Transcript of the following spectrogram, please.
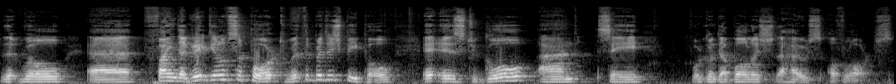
that will uh, find a great deal of support with the British people, it is to go and say, we're going to abolish the House of Lords.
